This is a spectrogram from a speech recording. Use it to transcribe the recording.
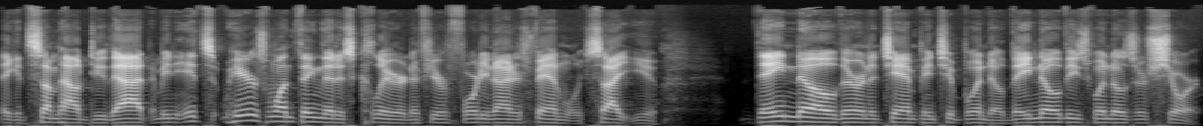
they could somehow do that, I mean, it's here's one thing that is clear, and if you're a 49ers fan, will excite you. They know they're in a championship window. They know these windows are short.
